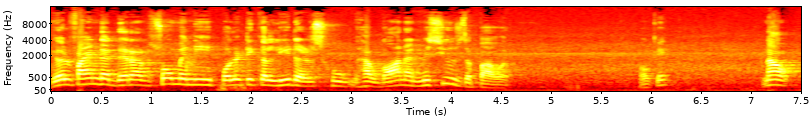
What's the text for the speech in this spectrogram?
You will find that there are so many political leaders who have gone and misused the power. Okay? Now,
